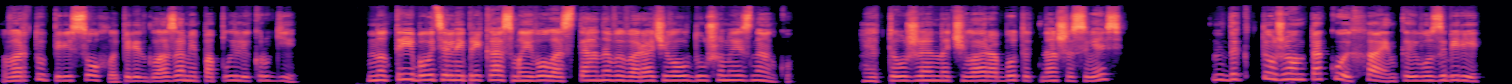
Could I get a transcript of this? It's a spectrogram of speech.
во рту пересохло, перед глазами поплыли круги. Но требовательный приказ моего Ластана выворачивал душу наизнанку. Это уже начала работать наша связь? Да кто же он такой, Хайнка, его забери?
